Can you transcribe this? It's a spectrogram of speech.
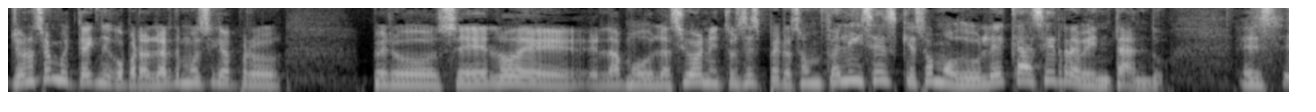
Yo no soy muy técnico para hablar de música, pero pero sé lo de la modulación, entonces, pero son felices que eso module casi reventando. Este,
